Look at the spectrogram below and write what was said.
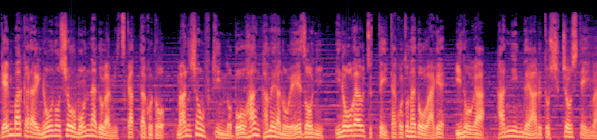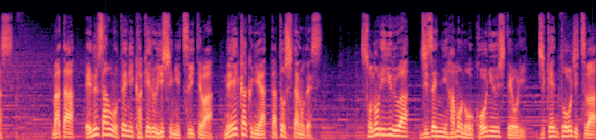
現場から伊能の証文などが見つかったこと、マンション付近の防犯カメラの映像に伊能が映っていたことなどを挙げ、伊能が犯人であると主張しています。また、N さんを手にかける意思については、明確にあったとしたのです。その理由は、事前に刃物を購入しており、事件当日は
